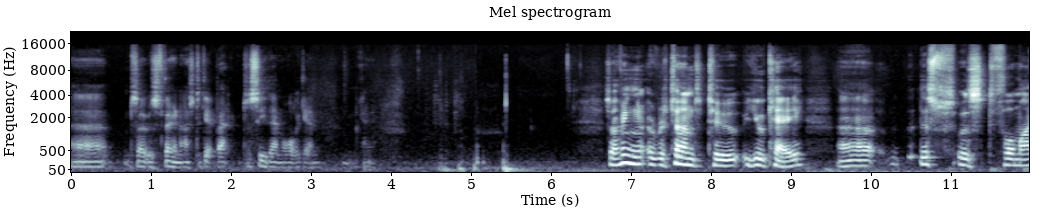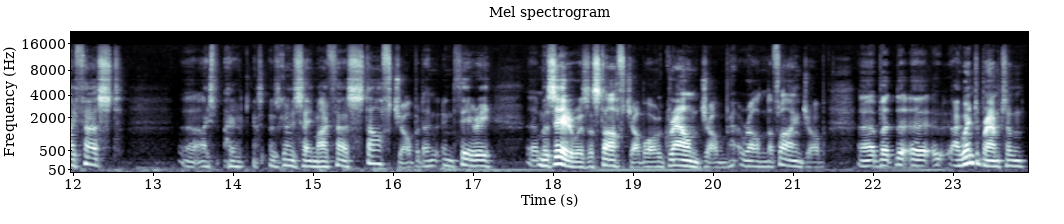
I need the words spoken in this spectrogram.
Uh, so it was very nice to get back to see them all again. So having returned to UK, uh, this was for my first. Uh, I, I, was going to say my first staff job, but in, in theory, uh, Masirah was a staff job or a ground job rather than a flying job. Uh, but uh, I went to Brampton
